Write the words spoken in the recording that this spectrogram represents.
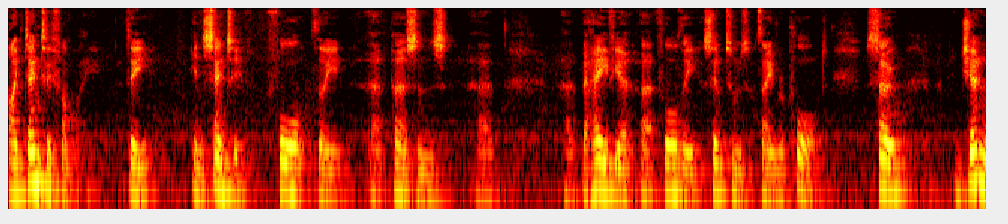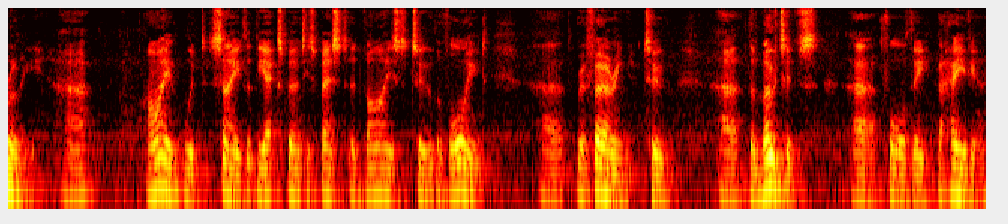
identify the incentive for the uh, person's uh, uh, behaviour uh, for the symptoms they report. So, generally, uh, I would say that the expert is best advised to avoid uh, referring to the motives for the behaviour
